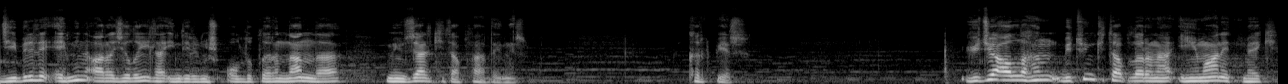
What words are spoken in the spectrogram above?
Cibril-i Emin aracılığıyla indirilmiş olduklarından da münzel kitaplar denir. 41 Yüce Allah'ın bütün kitaplarına iman etmek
